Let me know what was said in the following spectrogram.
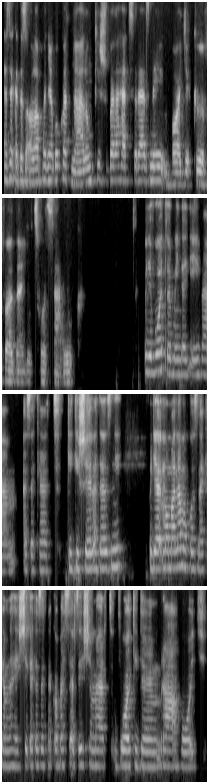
Ezeket az alapanyagokat nálunk is be lehet szerezni, vagy külföldön jutsz hozzájuk? Ugye volt több mint egy évem ezeket kikísérletezni, Ugye ma már nem okoz nekem nehézséget ezeknek a beszerzése, mert volt időm rá, hogy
